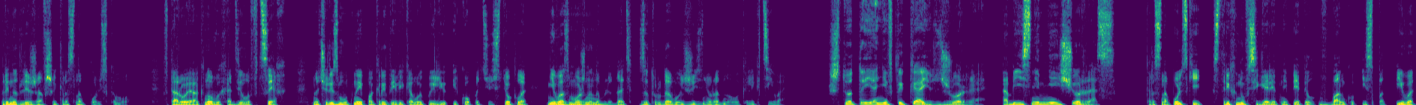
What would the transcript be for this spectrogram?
принадлежавший Краснопольскому. Второе окно выходило в цех, но через мутные, покрытые вековой пылью и копотью стекла невозможно наблюдать за трудовой жизнью родного коллектива. «Что-то я не втыкаюсь, Жора. Объясни мне еще раз». Краснопольский, стряхнув сигаретный пепел в банку из-под пива,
